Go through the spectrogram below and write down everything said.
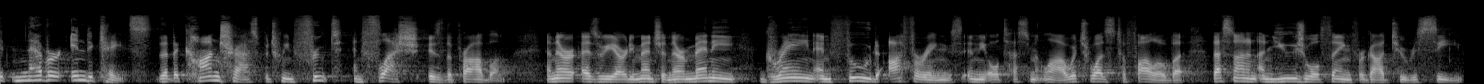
it never indicates that the contrast between fruit and flesh is the problem. And there, as we already mentioned, there are many grain and food offerings in the Old Testament law, which was to follow, but that's not an unusual thing for God to receive.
